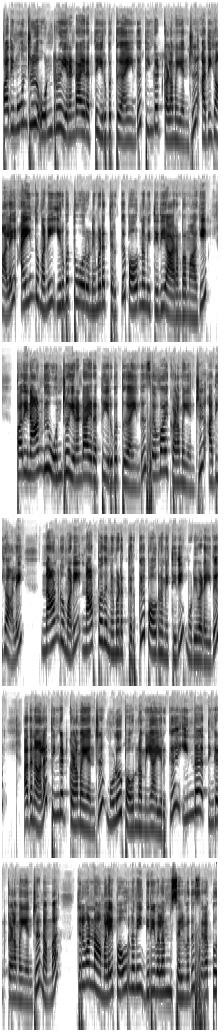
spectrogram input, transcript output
பதிமூன்று ஒன்று இரண்டாயிரத்து இருபத்தி ஐந்து திங்கட்கிழமையன்று அதிகாலை ஐந்து மணி இருபத்தி ஓரு நிமிடத்திற்கு பௌர்ணமி திதி ஆரம்பமாகி பதினான்கு ஒன்று இரண்டாயிரத்து இருபத்தி ஐந்து செவ்வாய்க்கிழமையன்று அதிகாலை நான்கு மணி நாற்பது நிமிடத்திற்கு பௌர்ணமி திதி முடிவடையுது. அதனால் திங்கட்கிழமையன்று முழு பௌர்ணமியாக இருக்குது இந்த திங்கட்கிழமையன்று நம்ம திருவண்ணாமலை பௌர்ணமி கிரிவலம் செல்வது சிறப்பு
